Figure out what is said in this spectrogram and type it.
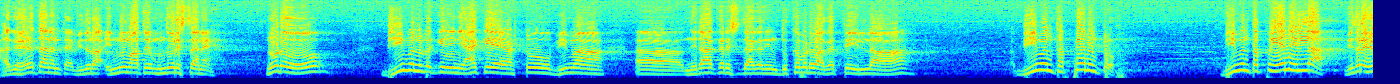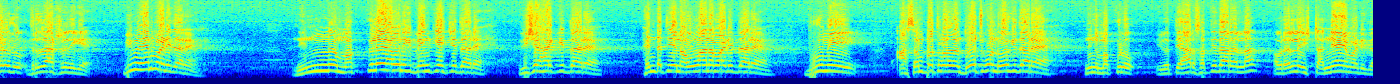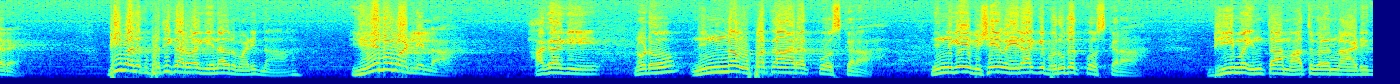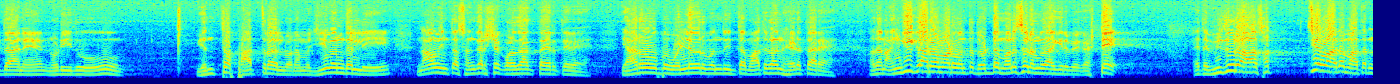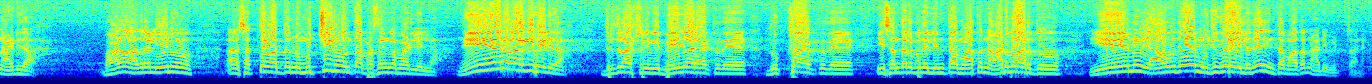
ಹಾಗೆ ಹೇಳ್ತಾನಂತೆ, ವಿದುರ, ಇನ್ನೂ ಮಾತು ಮುಂದುವರಿಸ್ತಾನೆ. ನೋಡು, ಭೀಮನ ಬಗ್ಗೆ ನೀನು ಯಾಕೆ ಅಷ್ಟು ಭೀಮ ನಿರಾಕರಿಸಿದಾಗ ನೀನು ದುಃಖ ಪಡುವ ಅಗತ್ಯ ಇಲ್ಲ? ಭೀಮನ್ ತಪ್ಪೇನುಂಟು? ಭೀಮನ್ ತಪ್ಪು ಏನೂ ಇಲ್ಲ ವಿದುರ ಹೇಳೋದು ಧೃತರಾಷ್ಟ್ರನಿಗೆ. ಭೀಮ ಏನು ಮಾಡಿದ್ದಾನೆ? ನಿನ್ನ ಮಕ್ಕಳೇ ಅವನಿಗೆ ಬೆಂಕಿ ಹಚ್ಚಿದ್ದಾರೆ, ವಿಷ ಹಾಕಿದ್ದಾರೆ, ಹೆಂಡತಿಯನ್ನು ಅವಮಾನ ಮಾಡಿದ್ದಾರೆ, ಭೂಮಿ ಆ ಸಂಪತ್ತುಗಳನ್ನು ದೋಚಿಕೊಂಡು ಹೋಗಿದ್ದಾರೆ. ನಿನ್ನ ಮಕ್ಕಳು ಇವತ್ತು ಯಾರು ಸತ್ತಿದಾರಲ್ಲ, ಅವರೆಲ್ಲ ಇಷ್ಟು ಅನ್ಯಾಯ ಮಾಡಿದ್ದಾರೆ. ಭೀಮ ಅದಕ್ಕೆ ಪ್ರತೀಕಾರವಾಗಿ ಏನಾದರೂ ಮಾಡಿದ್ನಾ? ಏನೂ ಮಾಡಲಿಲ್ಲ. ಹಾಗಾಗಿ ನೋಡು, ನಿನ್ನ ಉಪಕಾರಕ್ಕೋಸ್ಕರ, ನಿನಗೆ ವಿಷಯ ವೈರಾಗಿ ಬರುವುದಕ್ಕೋಸ್ಕರ ಭೀಮ ಇಂಥ ಮಾತುಗಳನ್ನು ಆಡಿದ್ದಾನೆ. ನೋಡಿ ಇದು ಎಂಥ ಪಾತ್ರ ಅಲ್ವಾ ನಮ್ಮ ಜೀವನದಲ್ಲಿ ನಾವು ಇಂಥ ಸಂಘರ್ಷಕ್ಕೆ ಒಳಗಾಗ್ತಾ ಇರ್ತೇವೆ. ಯಾರೋ ಒಬ್ಬ ಒಳ್ಳೆಯವರು ಬಂದು ಇಂಥ ಮಾತುಗಳನ್ನು ಹೇಳ್ತಾರೆ. ಅದನ್ನು ಅಂಗೀಕಾರ ಮಾಡುವಂಥ ದೊಡ್ಡ ಮನಸ್ಸು ನಮ್ಮದಾಗಿರಬೇಕಷ್ಟೇ ಆಯ್ತಾ, ವಿದುರ ಸತ್ಯವಾದ ಮಾತನ್ನು ಆಡಿದ. ಬಹಳ ಅದರಲ್ಲಿ ಏನು ಸತ್ಯವಾದ್ದನ್ನು ಮುಚ್ಚಿಡುವಂಥ ಪ್ರಸಂಗ ಮಾಡಲಿಲ್ಲ. ನೇರವಾಗಿ ಹೇಳಿದ. ಧೃತರಾಷ್ಟ್ರನಿಗೆ ಬೇಜಾರಾಗ್ತದೆ, ದುಃಖ ಆಗ್ತದೆ. ಈ ಸಂದರ್ಭದಲ್ಲಿ ಇಂಥ ಮಾತನ್ನು ಆಡಬಾರ್ದು. ಏನು ಯಾವುದೇ ಮುಜುಗುರ ಇಲ್ಲದೆ ಇಂಥ ಮಾತನ್ನು ಆಡಿಬಿಡ್ತಾನೆ.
